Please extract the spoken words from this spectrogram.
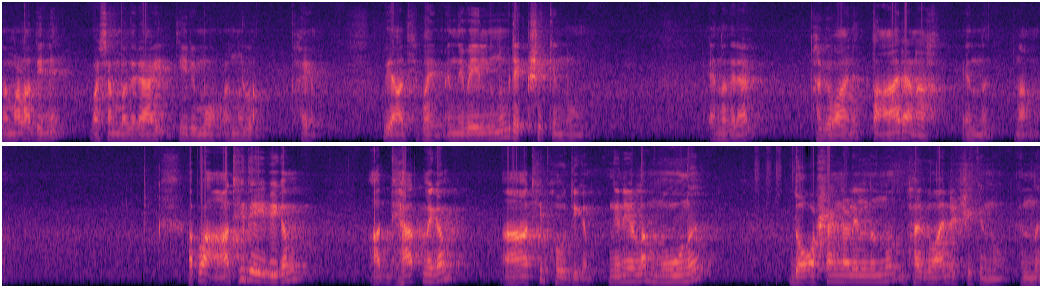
നമ്മളതിന് വശംവതരായി തീരുമോ എന്നുള്ള ഭയം വ്യാധി ഭയം എന്നിവയിൽ നിന്നും രക്ഷിക്കുന്നു. എന്നതിനാൽ ഭഗവാന് താരണ എന്ന് നാമം. അപ്പോൾ ആധിദൈവികം ആധ്യാത്മികം ആധിഭൗതികം ഇങ്ങനെയുള്ള മൂന്ന് ദോഷങ്ങളിൽ നിന്നും ഭഗവാൻ രക്ഷിക്കുന്നു എന്ന്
